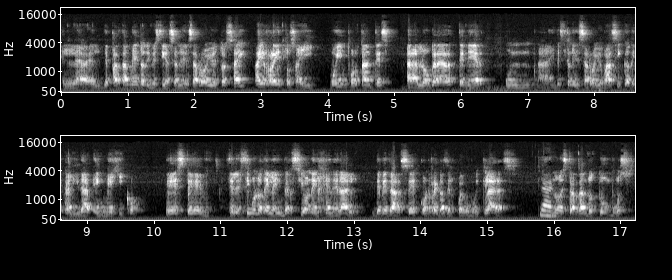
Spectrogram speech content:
el, Departamento de Investigación y Desarrollo. Entonces hay, hay retos ahí muy importantes para lograr tener una investigación y desarrollo básico de calidad en México. Este, el estímulo de la inversión en general debe darse con reglas del juego muy claras. No estar dando tumbos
